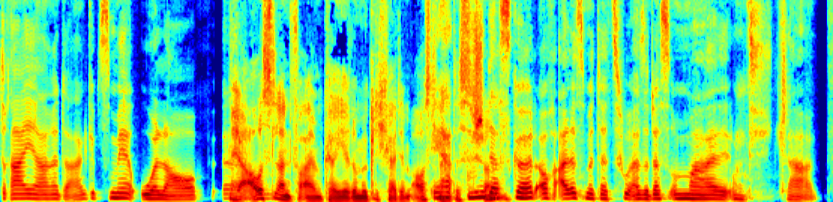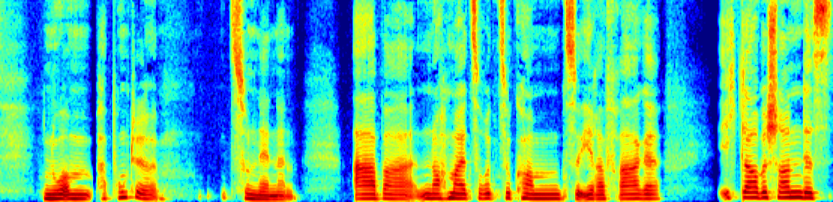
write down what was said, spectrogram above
drei Jahre da, gibt's mehr Urlaub. Ja, Ähm, Ausland vor allem, Karrieremöglichkeit im Ausland, ja, das ist schon. das gehört auch alles mit dazu. Also das um mal, und klar, nur um ein paar Punkte zu nennen. Aber nochmal zurückzukommen zu Ihrer Frage. Ich glaube schon, dass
